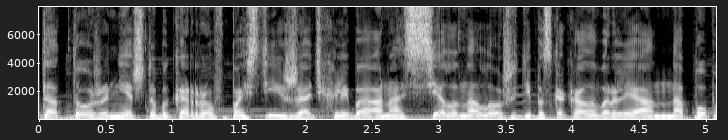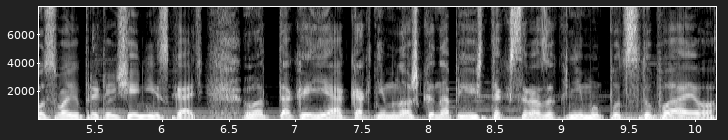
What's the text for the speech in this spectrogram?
Та тоже нет, чтобы коров пасти и жать хлеба. Она села на лошадь и поскакала в Орлеан на попу свою приключение искать. Вот так и я. Как немножко напьюсь, так сразу к нему подступаю свою.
